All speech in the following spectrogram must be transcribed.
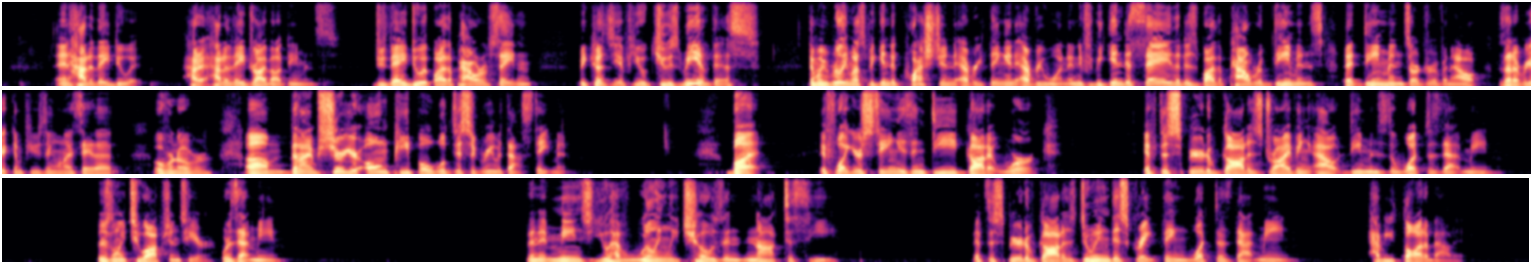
And how do they do it? How do, how do they drive out demons? Do they do it by the power of Satan? Because if you accuse me of this, then we really must begin to question everything and everyone. And if you begin to say that is by the power of demons that demons are driven out, does that ever get confusing when I say that over and over? Um, then I'm sure your own people will disagree with that statement. But if what you're seeing is indeed God at work, if the Spirit of God is driving out demons, then what does that mean? There's only two options here. What does that mean? then it means you have willingly chosen not to see. If the Spirit of God is doing this great thing, what does that mean? Have you thought about it?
